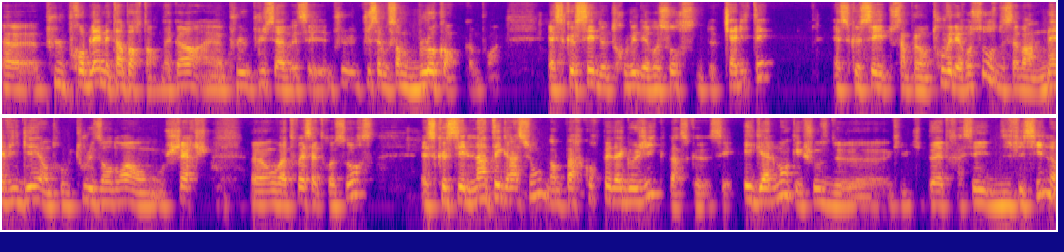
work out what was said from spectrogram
euh, plus le problème est important, d'accord? Euh, plus, ça, vous semble bloquant comme point. Est-ce que c'est de trouver des ressources de qualité? Est-ce que c'est tout simplement trouver les ressources, de savoir naviguer entre tous les endroits où on cherche, euh, on va trouver cette ressource? Est-ce que c'est l'intégration dans le parcours pédagogique? Parce que c'est également quelque chose qui, qui, peut être assez difficile.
